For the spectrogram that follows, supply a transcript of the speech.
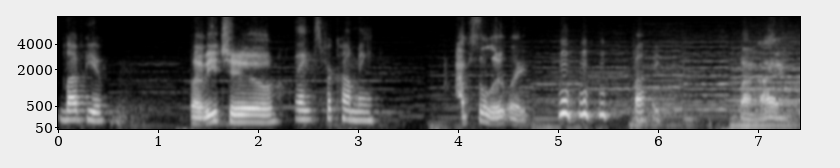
Love you. Love you too. Thanks for coming. Absolutely. Bye. Bye.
